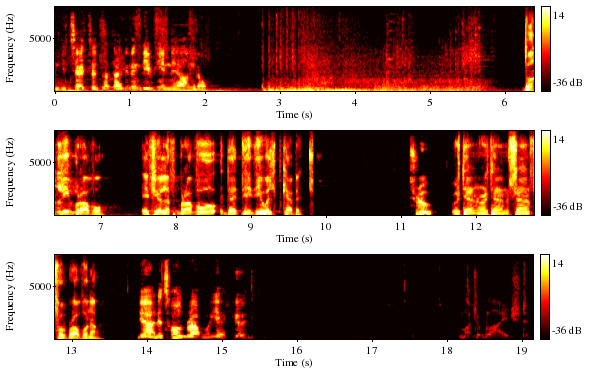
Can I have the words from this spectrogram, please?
And detected that I didn't give him the angle. Don't leave Bravo. If you left Bravo, the DD will cap it. True. Return, return, return for Bravo now. Yeah, let's hold Bravo. Yeah, good. Much obliged.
